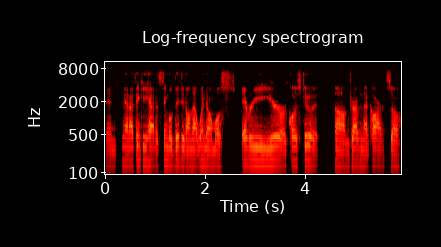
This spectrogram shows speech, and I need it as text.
and man, I think he had a single digit on that window almost every year or close to it, um, driving that car. So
